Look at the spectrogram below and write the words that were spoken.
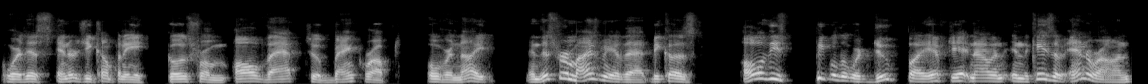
where this energy company goes from all that to bankrupt overnight. And this reminds me of that because all of these people that were duped by FDA. Now, in, in the case of Enron,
